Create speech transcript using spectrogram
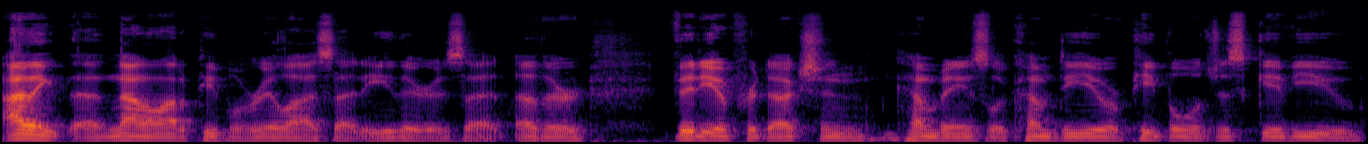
I think not a lot of people realize that either. Is that other video production companies will come to you, or people will just give you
